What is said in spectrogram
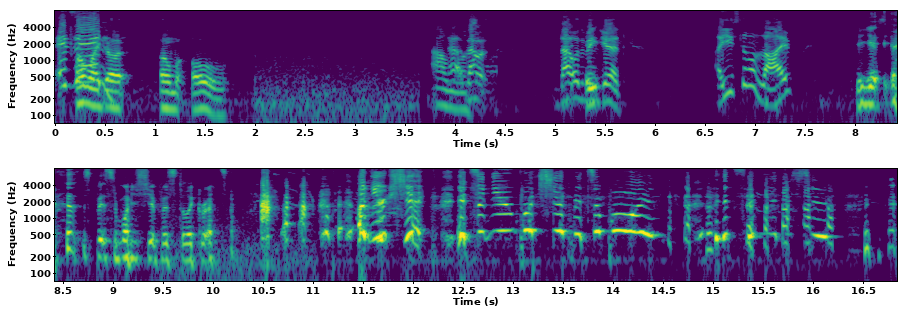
It's Oh in! Oh my god. Oh, my, oh. That, that, would- that would have been It- good. Are you still alive? Yeah, there's bits of my ship are still aggressive. a new ship! It's a new bu- ship! It's a boy! It's a new ship!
